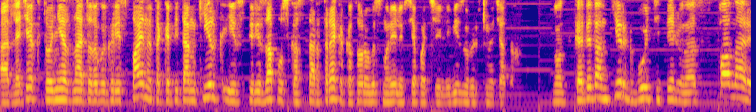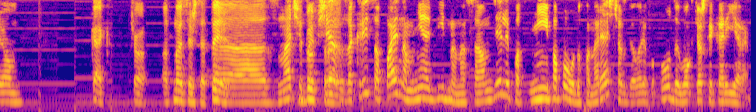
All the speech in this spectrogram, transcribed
А для тех, кто не знает, кто такой Крис Пайн, это Капитан Кирк из перезапуска Стартрека, который вы смотрели все по телевизору или в кинотеатрах. Вот Капитан Кирк будет теперь у нас фонарем. Как? Чё, относишься ты? А, значит, быстро. вообще за Криса Пайна мне обидно на самом деле, по- не по поводу фонаря сейчас говорю, а по поводу его актерской карьеры.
